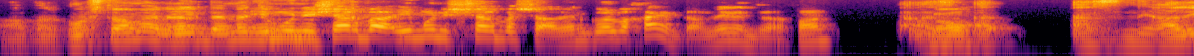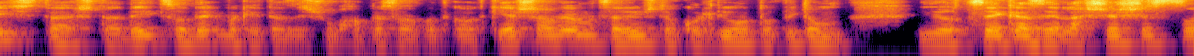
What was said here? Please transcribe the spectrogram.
אבל כמו שאתה אומר, אם- באמת אם הוא נשאר ב- אם הוא נשאר בשער, אין גול בחיים, אתה מבין את זה, נכון? אז. אז נראה לי שאתה, שאתה די צודק בקטע הזה שהוא מחפש הרפתקאות, כי יש הרבה מצבים שאתם קולטים אותו, פתאום יוצא כזה ל-16,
